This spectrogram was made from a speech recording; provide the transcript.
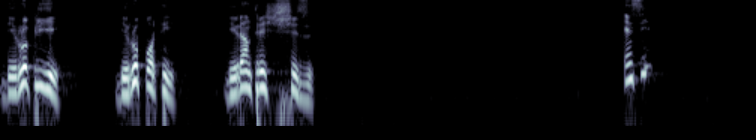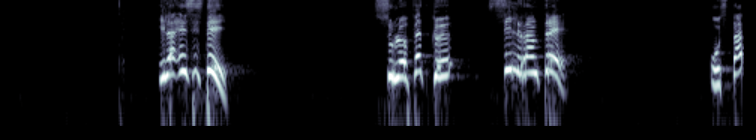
de replier, de reporter, de rentrer chez eux. Ainsi, il a insisté sur le fait que s'il rentrait au stade,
